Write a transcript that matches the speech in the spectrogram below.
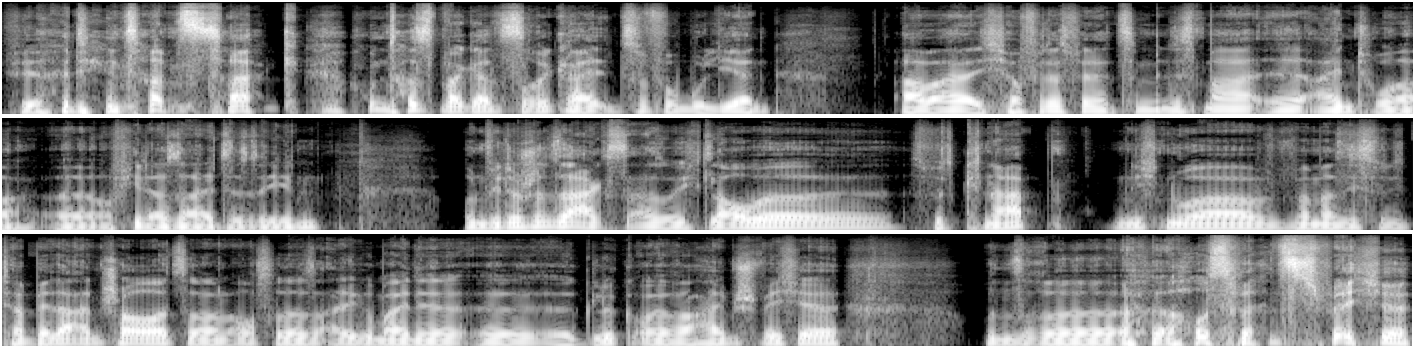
für den Samstag, um das mal ganz zurückhaltend zu formulieren. Aber ich hoffe, dass wir da zumindest mal äh, ein Tor äh, auf jeder Seite sehen. Und wie du schon sagst, also ich glaube, es wird knapp. Nicht nur, wenn man sich so die Tabelle anschaut, sondern auch so das allgemeine äh, äh Glück eurer Heimschwäche, unsere Auswärtsschwäche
